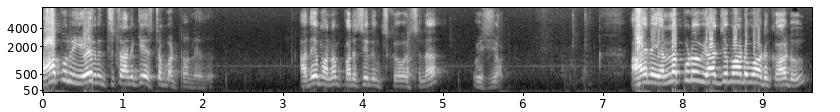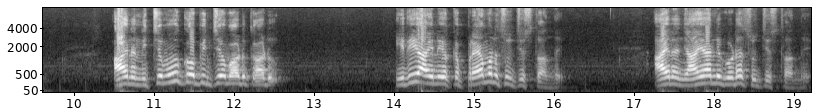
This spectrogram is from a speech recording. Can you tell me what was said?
పాపులు ఏకరించడానికే ఇష్టపడటం లేదు. అదే మనం పరిశీలించుకోవాల్సిన విషయం. ఆయన ఎల్లప్పుడూ వ్యాజ్యమాడువాడు కాడు. ఆయన నిత్యము కోపించేవాడు కాడు. ఇది ఆయన యొక్క ప్రేమను సూచిస్తోంది. ఆయన న్యాయాన్ని కూడా సూచిస్తోంది.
